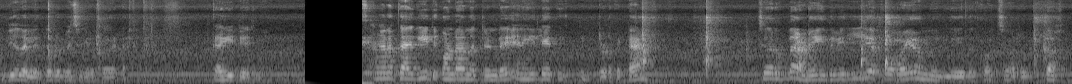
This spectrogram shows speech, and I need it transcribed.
പുതിയതല്ലേ? ഇതൊരു ഉപയോഗിച്ചില്ല കഴുകട്ടെ. കഴുകിയിട്ട് വരുന്നു അങ്ങനെ കഴുകിയിട്ട് കൊണ്ടുവന്നിട്ടുണ്ട്. ഇതിലേക്ക് ഇട്ട് കൊടുക്കട്ടെ. ചെറുതാണ്. ഇത് വലിയ കുറേ കുറയൊന്നുമില്ല. ഇത് കൊ- ചെറുതാ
